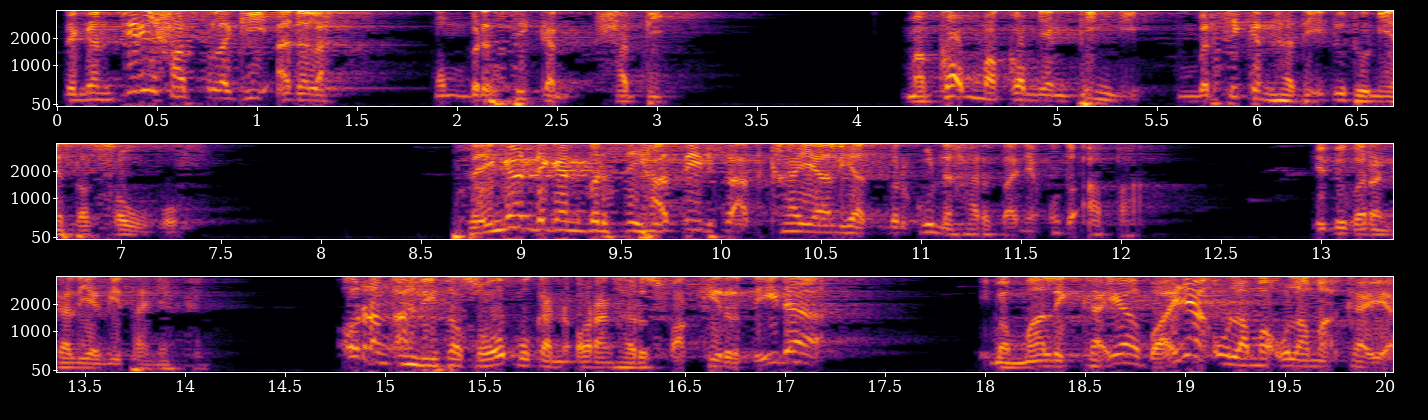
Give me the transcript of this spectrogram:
Dengan ciri khas lagi adalah membersihkan hati makom-makom yang tinggi membersihkan hati itu dunia tasawuf sehingga dengan bersih hati di saat kaya lihat berguna hartanya untuk apa itu barangkali yang ditanyakan orang ahli tasawuf bukan orang harus fakir tidak. Imam Malik kaya banyak ulama-ulama kaya.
